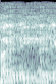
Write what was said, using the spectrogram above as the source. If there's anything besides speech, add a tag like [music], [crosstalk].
cuadrilla [laughs] de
